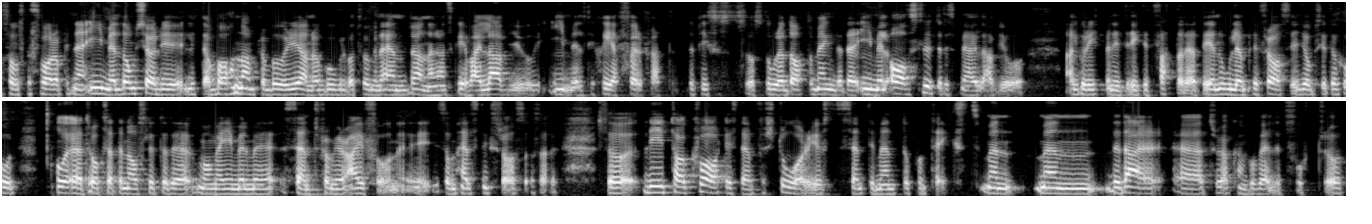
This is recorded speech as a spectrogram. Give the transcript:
som ska svara på dina e-mail. De körde ju lite av banan från början och Google var tvungen att ändra när han skrev I love you e-mail till chefer för att det finns så stora datamängder där e-mail avslutades med I love you algoritmen inte riktigt fattade att det är en olämplig fras i en jobbsituation. Och jag tror också att den avslutade många e-mail med “sent from your iPhone” eh, som hälsningsfras. Och så, så det är ett tag kvar tills den förstår just sentiment och kontext. Men, men det där eh, tror jag kan gå väldigt fort. Och,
